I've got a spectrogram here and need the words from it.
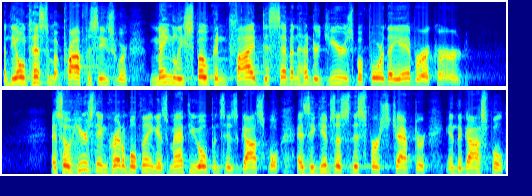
And the Old Testament prophecies were mainly spoken five to seven hundred years before they ever occurred. And so here's the incredible thing as Matthew opens his gospel, as he gives us this first chapter in the gospel,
